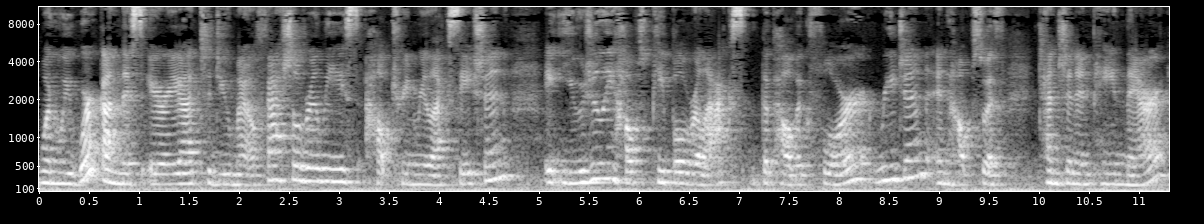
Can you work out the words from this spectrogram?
when we work on this area to do myofascial release, help train relaxation, it usually helps people relax the pelvic floor region and helps with tension and pain there.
